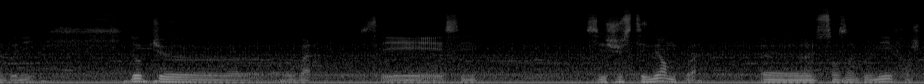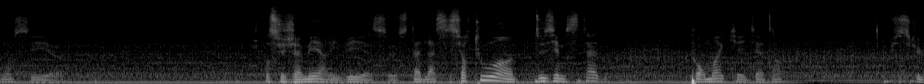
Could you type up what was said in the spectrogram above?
abonnés. Donc euh, voilà. C'est... C'est juste énorme quoi. 100 abonnés, franchement c'est pense que jamais arrivé à ce stade-là. C'est surtout un deuxième stade pour moi qui a été atteint. Puisque le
